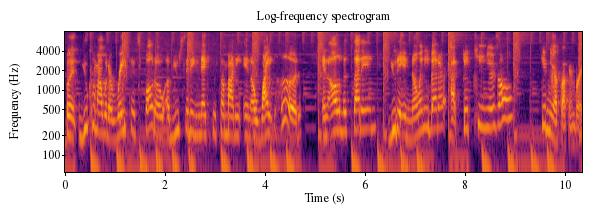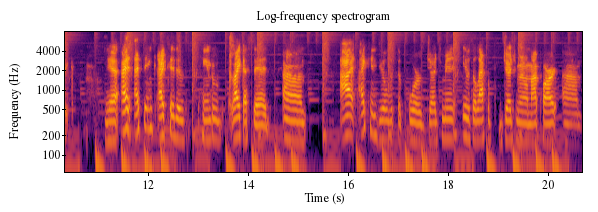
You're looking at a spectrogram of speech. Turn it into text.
but you come out with a racist photo of you sitting next to somebody in a white hood, and all of a sudden you didn't know any better at 15 years old? Give me a fucking break. Yeah, I, I think I could have handled, like I said, um, I I can deal with the poor judgment. It was a lack of judgment on my part. Um,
